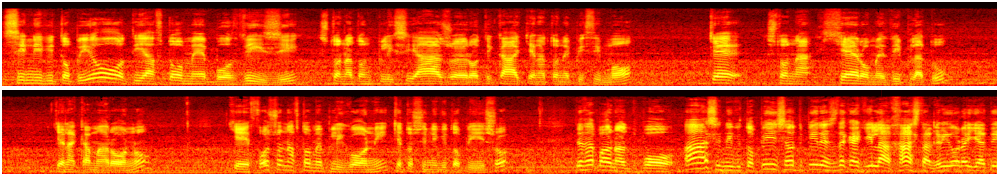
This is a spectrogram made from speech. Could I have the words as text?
συνειδητοποιώ ότι αυτό με εμποδίζει στο να τον πλησιάζω ερωτικά και να τον επιθυμώ και στο να χαίρομαι δίπλα του και να καμαρώνω και εφόσον αυτό με πληγώνει και το συνειδητοποιήσω δεν θα πάω να του πω «Α, συνειδητοποίησα ότι πήρες 10 κιλά, χάστα γρήγορα γιατί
